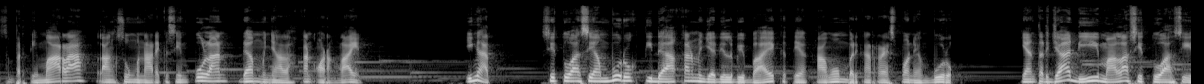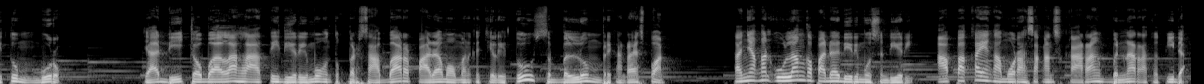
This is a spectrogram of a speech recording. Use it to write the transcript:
seperti marah, langsung menarik kesimpulan, dan menyalahkan orang lain. Ingat, situasi yang buruk tidak akan menjadi lebih baik ketika kamu memberikan respon yang buruk. Yang terjadi malah situasi itu memburuk. Jadi, cobalah latih dirimu untuk bersabar pada momen kecil itu sebelum memberikan respon. Tanyakan ulang kepada dirimu sendiri, apakah yang kamu rasakan sekarang benar atau tidak.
